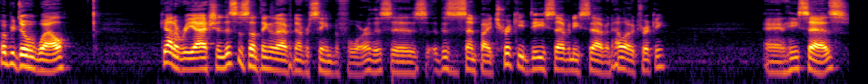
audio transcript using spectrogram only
Hope you're doing well. Got a reaction. This is something that I've never seen before. This is this is sent by Tricky D77. Hello, Tricky. And he says,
